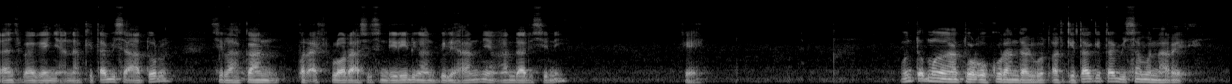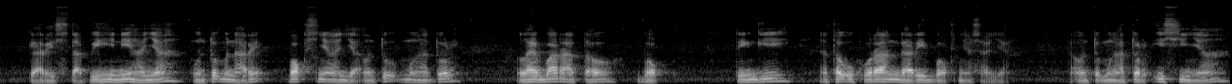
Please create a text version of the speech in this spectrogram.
dan sebagainya. Nah kita bisa atur silahkan bereksplorasi sendiri dengan pilihan yang ada di sini. Oke. Untuk mengatur ukuran dari art kita kita bisa menarik garis. Tapi ini hanya untuk menarik boxnya aja untuk mengatur lebar atau box tinggi atau ukuran dari boxnya saja. Nah, untuk mengatur isinya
